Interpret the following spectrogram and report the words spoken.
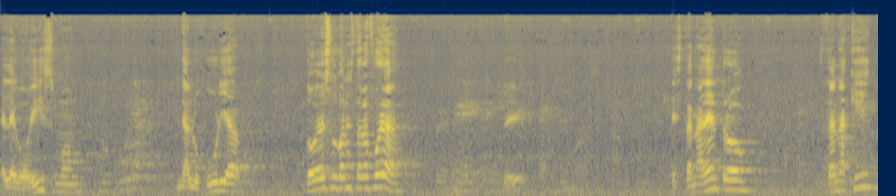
el egoísmo, la lujuria. Todos esos van a estar afuera. Sí. Están adentro, están aquí,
